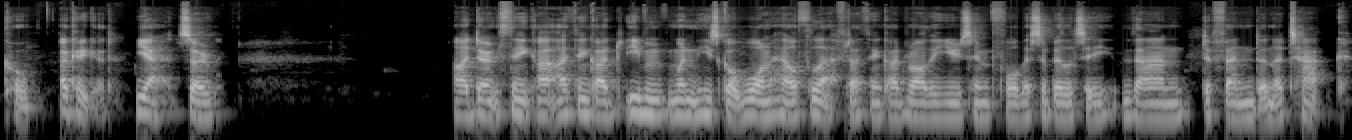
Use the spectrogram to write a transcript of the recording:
Cool. Okay, good. Yeah, so I don't think I, I think I'd even when he's got one health left, I think I'd rather use him for this ability than defend an attack.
